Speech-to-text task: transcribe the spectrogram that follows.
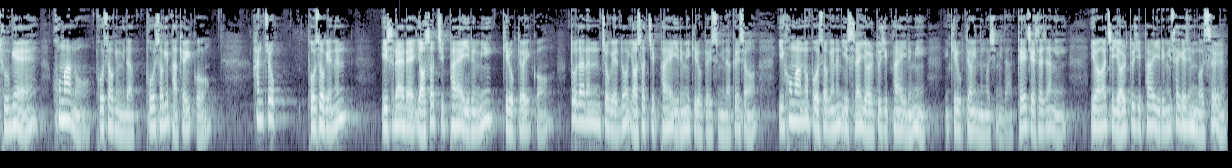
두 개의 호마노 보석입니다. 보석이 박혀 있고 한쪽 보석에는 이스라엘의 여섯 지파의 이름이 기록되어 있고 또 다른 쪽에도 여섯 지파의 이름이 기록되어 있습니다. 그래서 이 호마노 보석에는 이스라엘 열두 지파의 이름이 기록되어 있는 것입니다. 대제사장이 이와 같이 열두 지파의 이름이 새겨진 것을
